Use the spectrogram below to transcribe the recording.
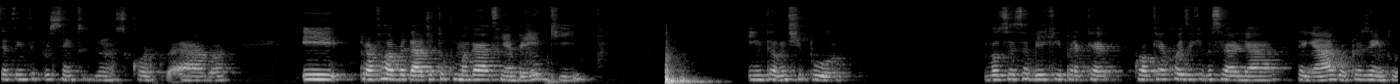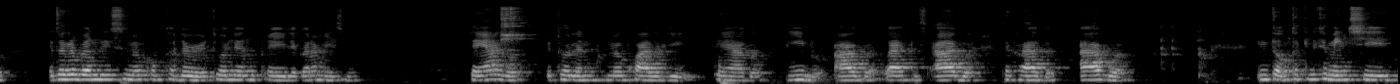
70% do nosso corpo é água. E, pra falar a verdade, eu tô com uma garrafinha bem aqui. Então, tipo, você sabia que para qualquer coisa que você olhar tem água? Por exemplo, eu tô gravando isso no meu computador, eu tô olhando para ele agora mesmo. Tem água? Eu tô olhando pro meu quadro ali. tem água. Livro, água. Lápis, água. Teclado, água. Então, tecnicamente,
